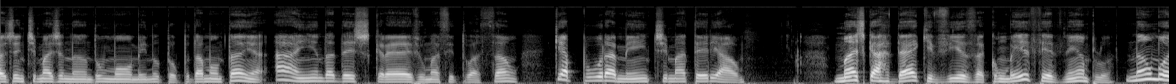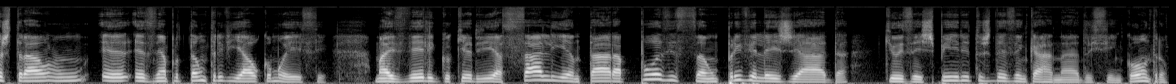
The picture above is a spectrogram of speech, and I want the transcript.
a gente imaginando um homem no topo da montanha ainda descreve uma situação que é puramente material. Mas Kardec visa, com esse exemplo, não mostrar um exemplo tão trivial como esse, mas ele queria salientar a posição privilegiada que os espíritos desencarnados se encontram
